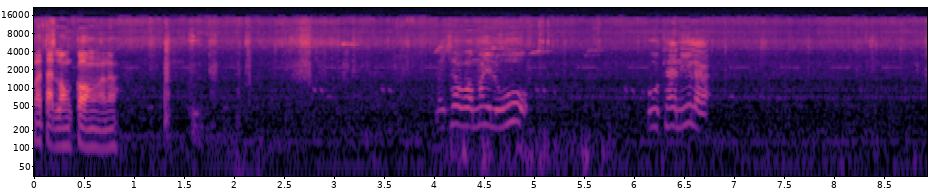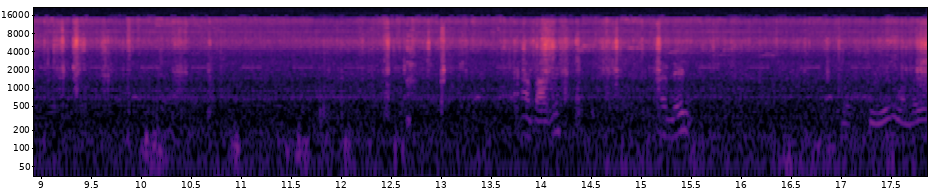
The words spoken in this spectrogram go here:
มาตัดรองกองอะเนอะไม่ใช่ว่าไม่รู้พูดแค่นี้แหละอะบางดิเอาเล่นถือหมดเลย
